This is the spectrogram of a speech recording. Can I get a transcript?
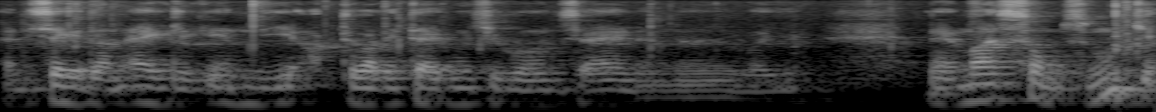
En die zeggen dan eigenlijk in die actualiteit moet je gewoon zijn. En, wat je, nee, maar soms moet je.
